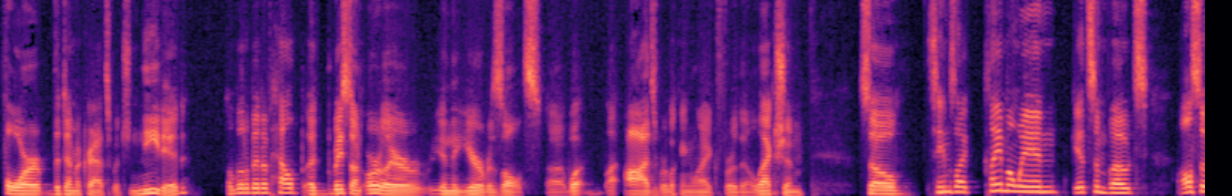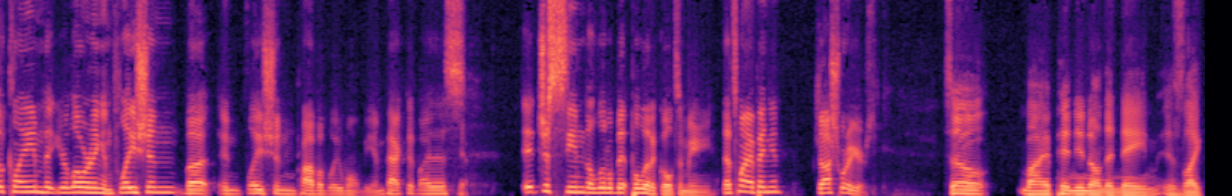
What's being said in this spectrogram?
for the Democrats, which needed a little bit of help uh, based on earlier in the year results, uh, what odds were looking like for the election. So seems like claim a win, get some votes. Also claim that you're lowering inflation, but inflation probably won't be impacted by this. It just seemed a little bit political to me. That's my opinion. Josh, what are yours? So my opinion on the name is like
